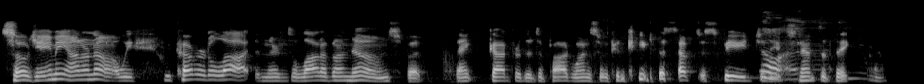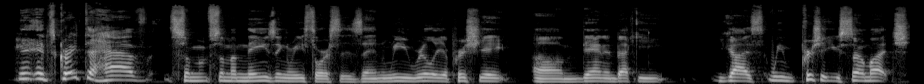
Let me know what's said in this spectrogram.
So, Jamie, I don't know. We we covered a lot, and there's a lot of unknowns, but thank God for the DePodwins who can keep us up to speed to no, the extent that they. Can. It's great to have some some amazing resources, and we really appreciate um, Dan and Becky you guys, we appreciate you so much,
